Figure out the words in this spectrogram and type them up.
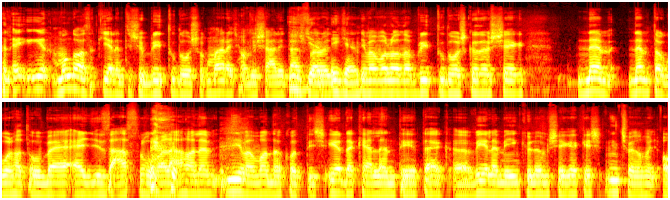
Hát igen, maga az a kijelentés, hogy brit tudósok már egy hamis állítás, Igen, mert igen. nyilvánvalóan a brit tudós közösség nem, nem tagolható be egy zászló alá, hanem nyilván vannak ott is érdekellentétek, véleménykülönbségek, és nincs olyan, hogy a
